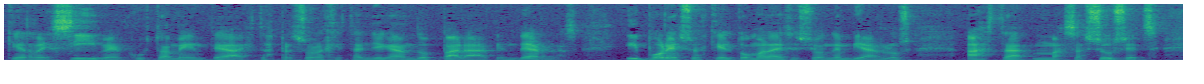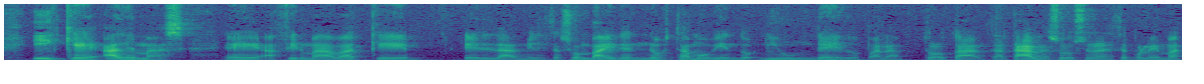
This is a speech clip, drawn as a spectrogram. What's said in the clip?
que reciben justamente a estas personas que están llegando para atenderlas. Y por eso es que él toma la decisión de enviarlos hasta Massachusetts y que además eh, afirmaba que la administración Biden no está moviendo ni un dedo para tratar, tratar de solucionar este problema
